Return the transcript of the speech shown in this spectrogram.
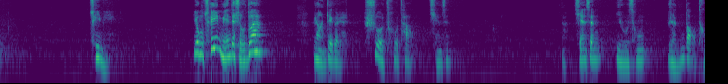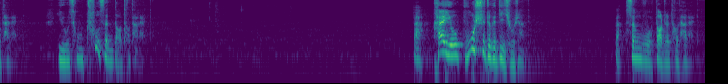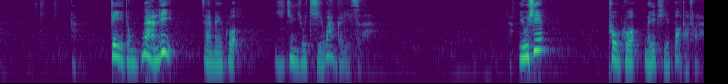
催眠，用催眠的手段，让这个人说出他前生啊，前生有从。人道投胎来的，有从畜生道投胎来的，啊，还有不是这个地球上的，啊，生物到这投胎来的，啊，这种案例，在美国已经有几万个例子啊，有些透过媒体报道出来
